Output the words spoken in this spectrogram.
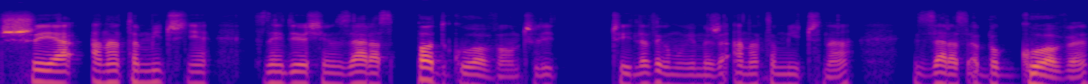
szyja anatomicznie znajduje się zaraz pod głową, czyli, czyli dlatego mówimy, że anatomiczna, zaraz obok głowy.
